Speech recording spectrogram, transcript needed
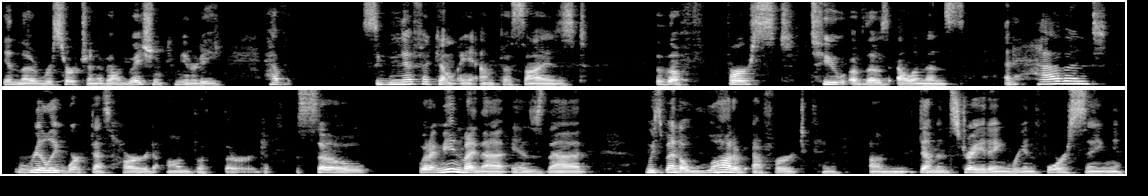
in the research and evaluation community have significantly emphasized the first two of those elements and haven't really worked as hard on the third. So, what I mean by that is that we spend a lot of effort kind of um, demonstrating, reinforcing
